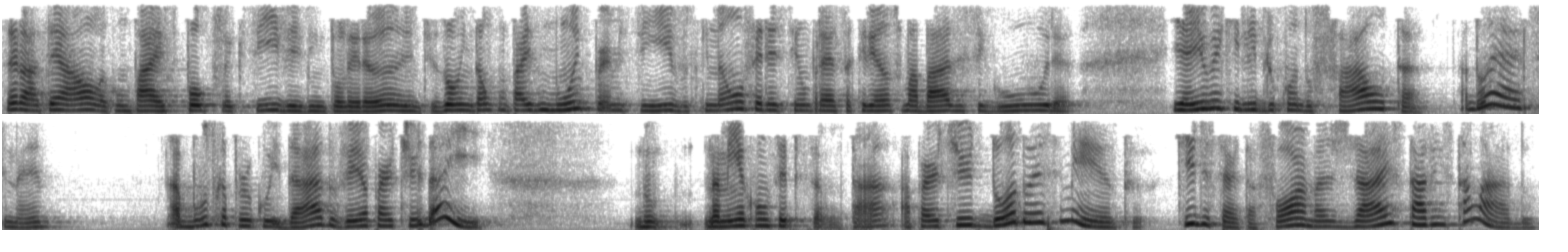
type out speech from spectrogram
sei lá, ter aula com pais pouco flexíveis, intolerantes, ou então com pais muito permissivos, que não ofereciam para essa criança uma base segura. E aí o equilíbrio, quando falta, adoece, né? A busca por cuidado veio a partir daí no, na minha concepção, tá? A partir do adoecimento, que de certa forma já estava instalado,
